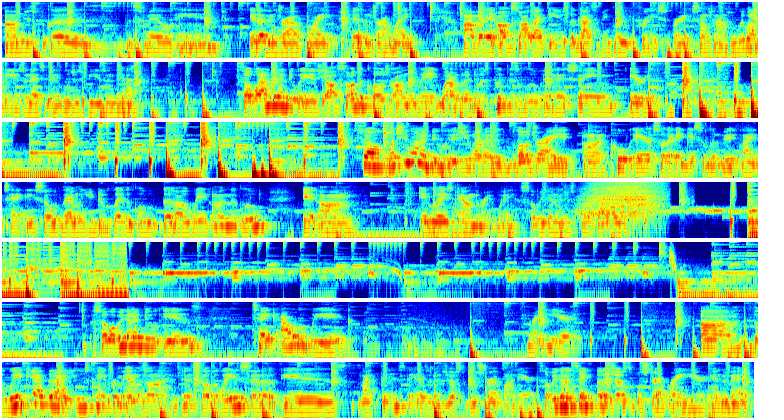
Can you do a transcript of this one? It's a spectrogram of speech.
um, just because the smell and it doesn't dry up white, it doesn't dry white. Um, and then also I like to use the Got To Be Glued Free Spray sometimes, but we won't be using that today. We'll just be using this. So what I'm gonna do is, y'all saw the closure on the wig. What I'm gonna do is put this glue in that same area. So what you want to do is you want to blow dry it on cool air so that it gets a little bit like tacky so that when you do lay the glue the uh, wig on the glue it um it lays down the right way. So we're gonna just blow dry this. So what we're gonna do is take our wig right here. Um, the wig cap that I use came from Amazon and so the way it's set up is like this. It has an adjustable strap on there. So we're gonna take the adjustable strap right here in the back.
